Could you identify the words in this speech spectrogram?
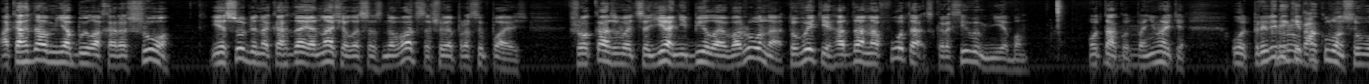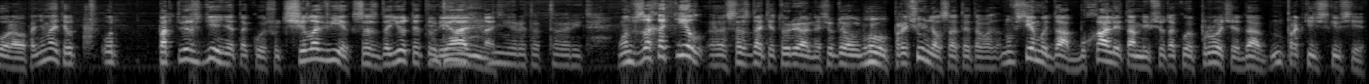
А когда у меня было хорошо, и особенно когда я начал осознаваться, что я просыпаюсь, что оказывается я не белая ворона, то в эти года на фото с красивым небом. Вот так mm -hmm. вот, понимаете? Вот, превеликий Круто. поклон Суворова, понимаете? Вот, вот подтверждение такое, что человек создает эту да, реальность. Мир это творит. Он захотел э, создать эту реальность, вот, ну, прочунился от этого. Ну, все мы, да, бухали там и все такое прочее, да, ну, практически все.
